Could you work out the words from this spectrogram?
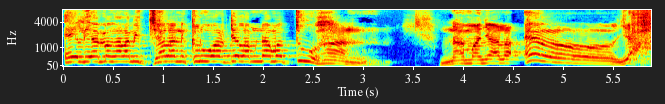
Elia mengalami jalan keluar dalam nama Tuhan. Namanya adalah El Yah.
